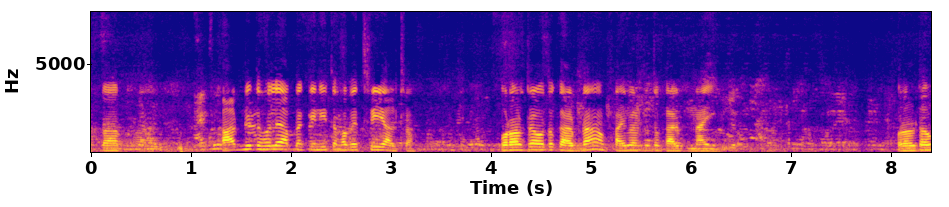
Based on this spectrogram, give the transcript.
আপনার কার্ভ নিতে হলে আপনাকে নিতে হবে থ্রি আলট্রা ফোর আলট্রার মতো কার্ভ না ফাইভ আলট্রা তো কার্ভ নাই। ওরালটাও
